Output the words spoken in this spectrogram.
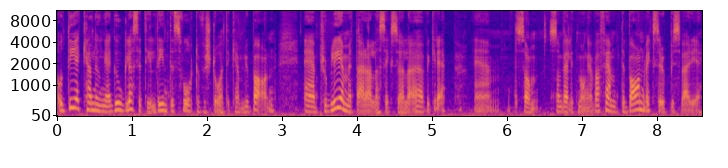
Och det kan unga googla sig till. Det är inte svårt att förstå att det kan bli barn. Problemet är alla sexuella övergrepp som, som väldigt många, var femte barn växer upp i Sverige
